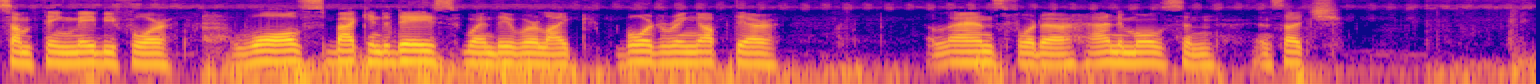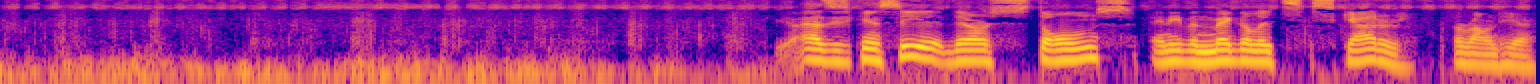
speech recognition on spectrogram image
something maybe for walls back in the days when they were like bordering up their lands for the animals and, and such as you can see, there are stones and even megaliths scattered around here.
